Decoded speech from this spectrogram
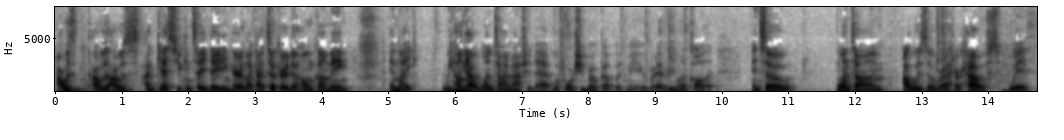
I was, I was, I was, I guess you can say dating her. Like I took her to homecoming, and like we hung out one time after that before she broke up with me or whatever you want to call it. And so, one time I was over at her house with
